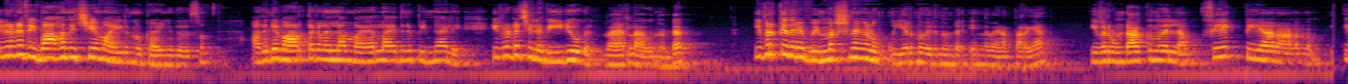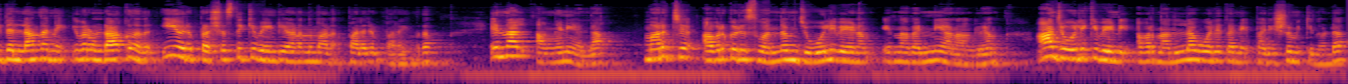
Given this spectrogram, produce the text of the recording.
ഇവരുടെ വിവാഹ നിശ്ചയമായിരുന്നു കഴിഞ്ഞ ദിവസം. അതിന്റെ വാർത്തകളെല്ലാം വൈറലായതിനു പിന്നാലെ ഇവരുടെ ചില വീഡിയോകൾ വൈറലാകുന്നുണ്ട്. ഇവർക്കെതിരെ വിമർശനങ്ങളും ഉയർന്നു വരുന്നുണ്ട് എന്ന് വേണം പറയാൻ. ഇവർ ഉണ്ടാക്കുന്നതെല്ലാം ഫേക്ക് പി ആർ ആണെന്നും ഇതെല്ലാം തന്നെ ഇവർ ഉണ്ടാക്കുന്നത് ഈ ഒരു പ്രശസ്തിക്ക് വേണ്ടിയാണെന്നുമാണ് പലരും പറയുന്നത്. എന്നാൽ അങ്ങനെയല്ല. മറിച്ച് അവർക്കൊരു സ്വന്തം ജോലി വേണം എന്ന തന്നെയാണ് ആഗ്രഹം. ആ ജോലിക്ക് വേണ്ടി അവർ നല്ലപോലെ തന്നെ പരിശ്രമിക്കുന്നുണ്ട്.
